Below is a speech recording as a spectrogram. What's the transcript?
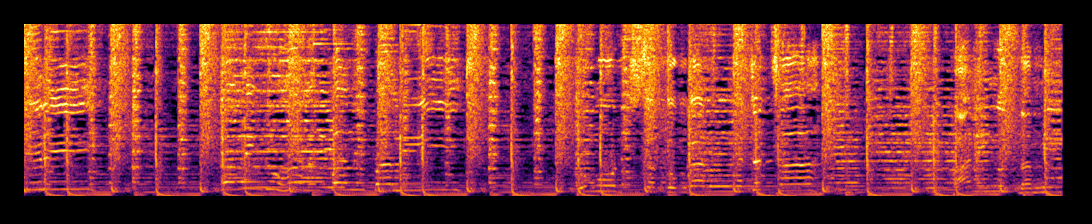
diri Kaming duha ng bali-bali Tungod sa tukar nga tsa-tsa Paningot na mi.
